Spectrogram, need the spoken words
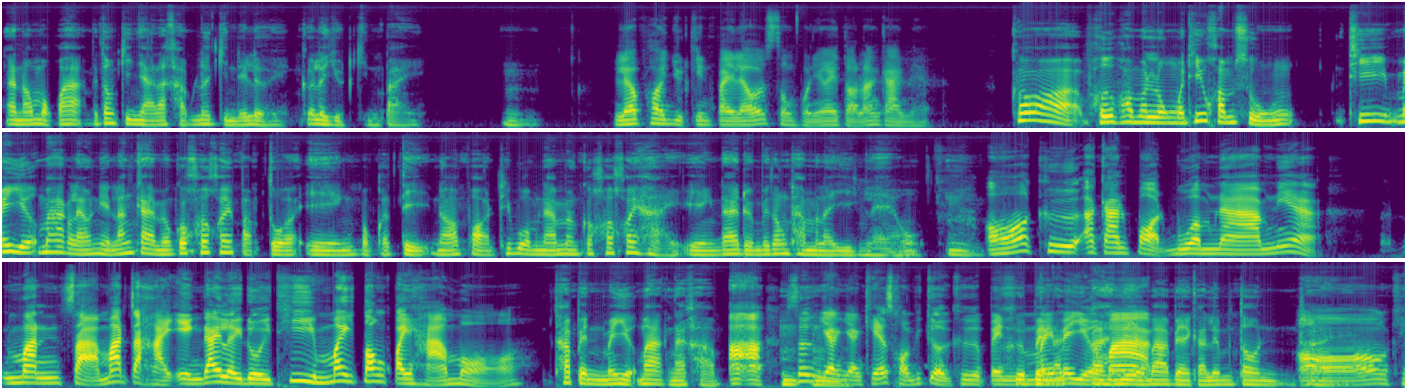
แล้วน้องบอกว่าไม่ต้องกินยาแล้วครับ เลิกกินได้เลย ก็เลยหยุดกินไป อืมแล้วพอหยุดกินไปแล้วส่งผลยังไงต่อร่างกายไหมฮะก็คือพอมันลงมาที่ความสูงที่ไม่เยอะมากแล้วเนี่ยร่างกายมันก็ค่อยๆ ปรับตัวเองปกติเนาะปอดที่บวมน้ำมันก็ค่อยๆ หายเองได้โดยไม่ต้องทำอะไรอีกแล้วอืมอ๋อคืออาการปอดบวมน้ำเนี่ย มันสามารถจะหายเองได้เลยโดยที่ไม่ต้องไปหาหมอ ถ้าเป็นไม่เยอะมากนะครับอ่าซึ่งอืมอย่างอย่างเคสของพี่เกิดคือเป็นคือไม่ไม่เยอะมากมากเป็นการเริ่มต้นอ๋อใช่โอเค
